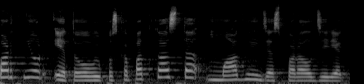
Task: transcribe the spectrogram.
Партнер этого выпуска подкаста – Магний Диаспорал Директ.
